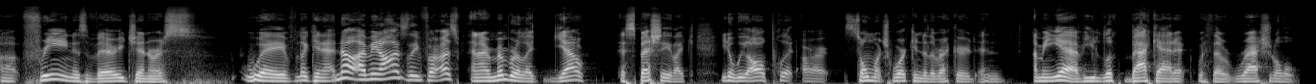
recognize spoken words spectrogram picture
Uh, freeing is a very generous way of looking at. It. No, I mean honestly, for us, and I remember like yeah, especially like you know we all put our so much work into the record, and I mean yeah, if you look back at it with a rational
